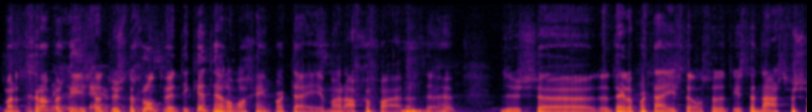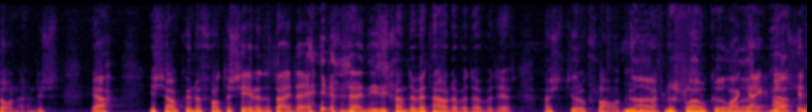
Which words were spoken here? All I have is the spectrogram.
Maar het grappige is dat dus de grondwet... die kent helemaal geen partijen, maar afgevaardigden. Mm. Dus uh, het hele partijenstelsel, dat is daarnaast verzonnen. Dus ja, je zou kunnen fantaseren dat wij de enige zijn die zich aan de wet houden wat dat betreft. Maar dat is natuurlijk flauwekul. Nou, dat is flauwekul. Maar kijk, als je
